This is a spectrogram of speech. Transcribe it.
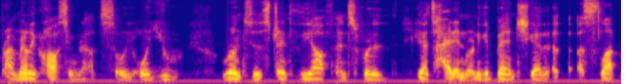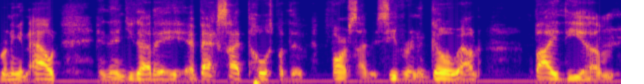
primarily crossing routes. So, or you run to the strength of the offense where you got tight end running a bench, you got a, a slot running an out, and then you got a, a backside post by the far side receiver and a go route by the um,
